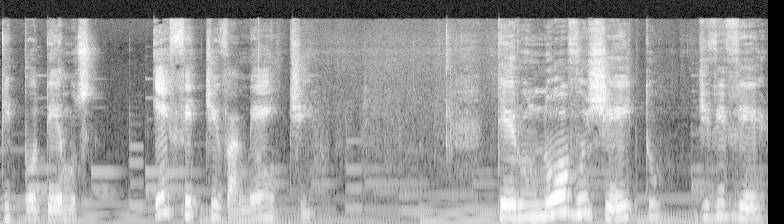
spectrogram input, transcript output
que podemos efetivamente ter um novo jeito de viver,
